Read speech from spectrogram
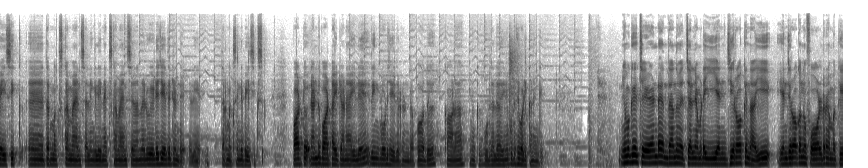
ബേസിക് തെർമക്സ് കമാൻഡ്സ് അല്ലെങ്കിൽ ലിനക്സ് കമാൻഡ്സ് എന്നൊരു വീഡിയോ ചെയ്തിട്ടുണ്ട്. തെർമക്സിന്റെ ബേസിക്സ് പാട്ട് രണ്ട് പാട്ടായിട്ടാണ് അതിൽ ഇത് ഇൻക്ലൂഡ് ചെയ്തിട്ടുണ്ട്. അപ്പോൾ അത് കാണുക. നിങ്ങൾക്ക് കൂടുതൽ അതിനെക്കുറിച്ച് പഠിക്കണമെങ്കിൽ. നമുക്ക് ചെയ്യേണ്ട എന്താണെന്ന് വെച്ചാൽ നമ്മുടെ ഈ എൻ ജി റോക്ക് എന്ന ഈ എൻ ജി റോക്ക് എന്ന ഫോൾഡർ നമുക്ക്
